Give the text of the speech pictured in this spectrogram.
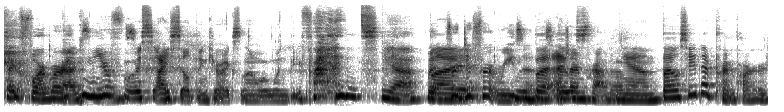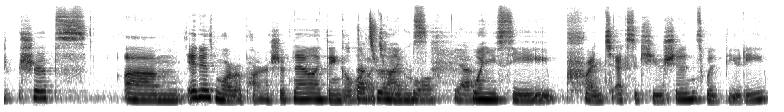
my former excellence. I still think you're excellent. We wouldn't be friends. yeah, but, for different reasons, but I which I'm proud of. Yeah, but I'll say that print partnerships. Um, it is more of a partnership now. I think a lot That's of really times cool, yeah. when you see print executions with beauty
